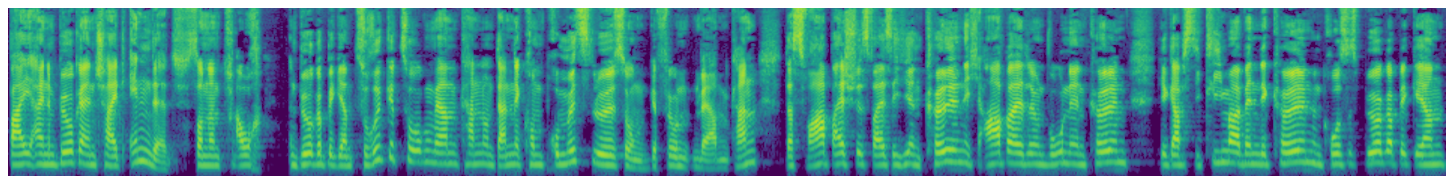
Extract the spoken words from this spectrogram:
bei einem Bürgerentscheid endet, sondern auch ein Bürgerbegehren zurückgezogen werden kann und dann eine Kompromisslösung gefunden werden kann. Das war beispielsweise hier in Köln. Ich arbeite und wohne in Köln. Hier gab es die Klimawende Köln, ein großes Bürgerbegehren,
